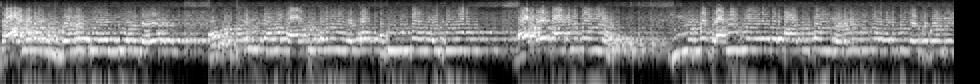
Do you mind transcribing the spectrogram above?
దానిలో నిజానికి ఏంటి అంటే మరో ఈ యొక్క భవిష్యత్ యొక్క బాధ్యతను నిర్వహించడం వైపు పెట్టుకొని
